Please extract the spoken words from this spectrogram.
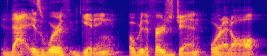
that is worth getting over the first gen or at all.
